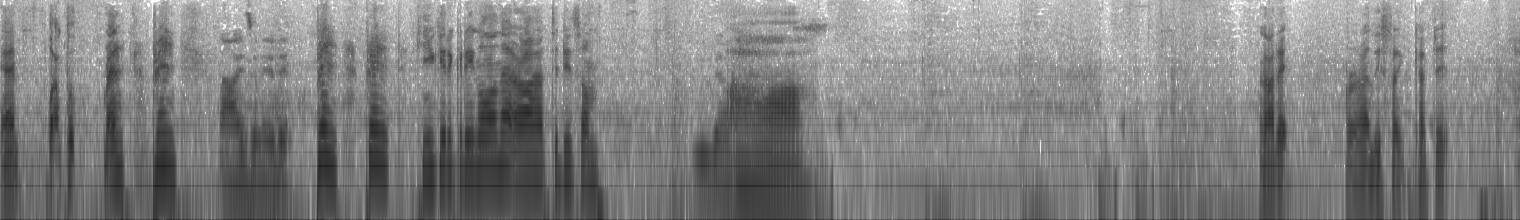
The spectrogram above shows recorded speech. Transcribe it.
And, what? Brandon, Brandon, Nah, he's gonna hit it. Brandon, Brandon. Can you get a good angle on that or I'll have to do some. You got Ah. I got it. Or at least I kept it.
